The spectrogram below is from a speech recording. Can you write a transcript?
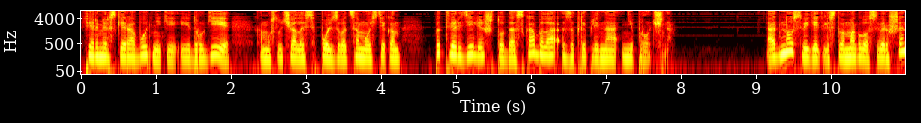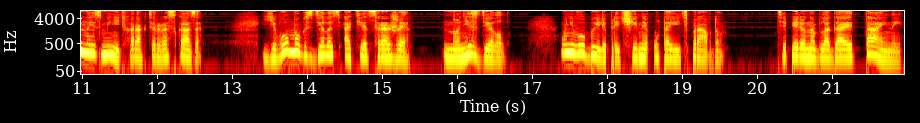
Фермерские работники и другие, кому случалось пользоваться мостиком, подтвердили, что доска была закреплена непрочно. Одно свидетельство могло совершенно изменить характер рассказа. Его мог сделать отец Роже — но не сделал. У него были причины утаить правду. Теперь он обладает тайной,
